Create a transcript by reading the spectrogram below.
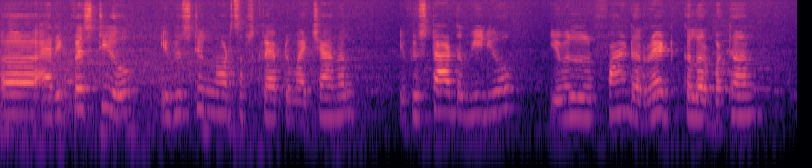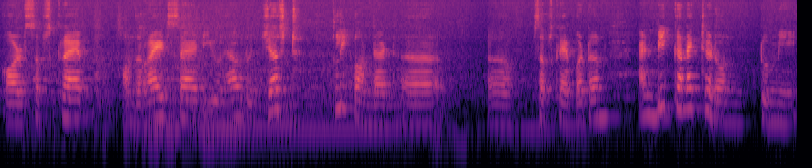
uh, i request you if you still not subscribe to my channel if you start the video you will find a red color button called subscribe on the right side. You have to just click on that uh, uh, subscribe button and be connected on to me.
